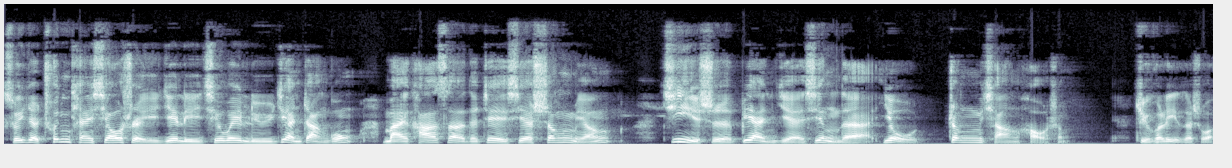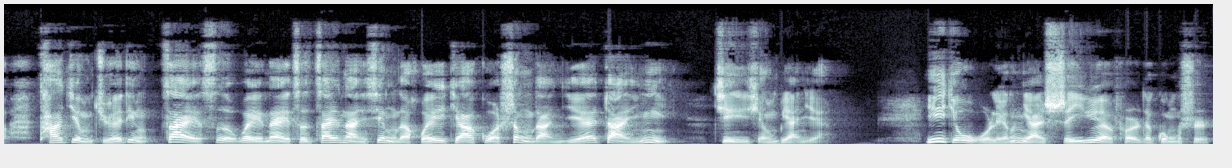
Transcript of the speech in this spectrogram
随着春天消逝以及李奇微屡建战功，麦克阿瑟的这些声明既是辩解性的，又争强好胜。举个例子说，他竟决定再次为那次灾难性的回家过圣诞节战役进行辩解。一九五零年十一月份的攻势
